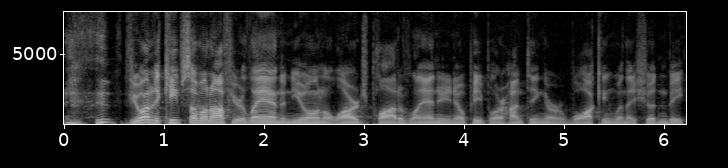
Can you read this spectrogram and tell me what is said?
if you wanted to keep someone off your land and you own a large plot of land and you know people are hunting or walking when they shouldn't be,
